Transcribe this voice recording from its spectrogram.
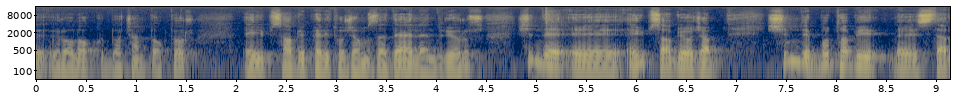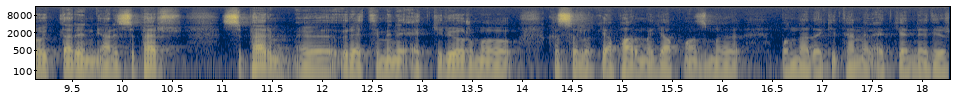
e, ürolog, doçent doktor Eyüp Sabri Pelit hocamızla değerlendiriyoruz. Şimdi e, Eyüp Sabri hocam, şimdi bu tabi steroidlerin yani sper sperm e, üretimini etkiliyor mu? Kısırlık yapar mı, yapmaz mı? Bunlardaki temel etken nedir?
